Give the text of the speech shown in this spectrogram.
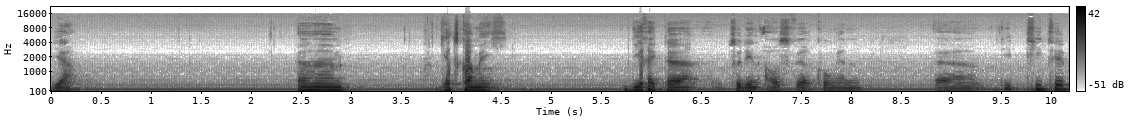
Ja. Ähm, jetzt komme ich direkter zu den Auswirkungen, äh, die TTIP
